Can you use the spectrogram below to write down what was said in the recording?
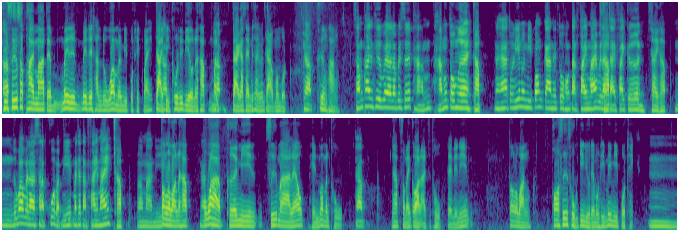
คคืรัอบซื้อซัพพลายมาแต่ไม่ได้ไม่ได้ทันดูว่ามันมีโปรเทคไหมจ่ายครับผิดขั้วนิดเดียวนะครับมันครับจ่ายกระแสไม่ใส่มันจ่ายออกมาหมดครับเครื่องพังสำคัญคือเวลาเราไปซื้อถามถามตรงๆเลยครับนะฮะตัวนี้มันมีป้องกันในตัวของตัดไฟไหมเวลาครับจ่ายไฟเกิน ใช่ครับอืมหรือว่าเวลาสลับขั้วแบบนี้มันจะตัดไฟไหมครับประมาณนี้ต้องระวังนะครับนะครับเพราะว่าเคยมีซื้อมาแล้วเห็นว่ามันถูก ครับนะครับสมัยก่อนอาจจะถูก แต่เดี๋ยวนี้ต้องระวังพอซื้อถูกจริงอยู่แต่บางทีไม่มีโปรเทคอืม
